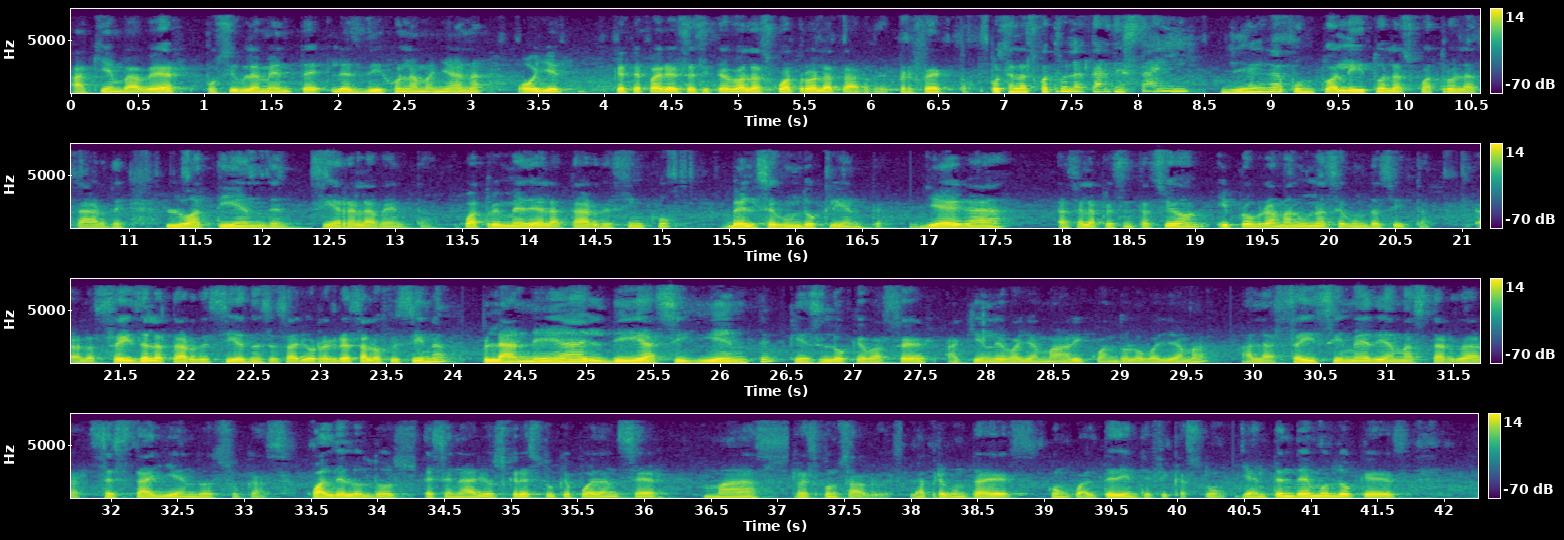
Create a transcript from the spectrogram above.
a quién va a ver. Posiblemente les dijo en la mañana, oye, ¿qué te parece si te va a las 4 de la tarde? Perfecto. Pues a las 4 de la tarde está ahí. Llega puntualito a las 4 de la tarde, lo atienden, cierra la venta. 4 y media de la tarde, 5, ve el segundo cliente. Llega, hace la presentación y programan una segunda cita a las 6 de la tarde, si es necesario, regresa a la oficina, planea el día siguiente, qué es lo que va a hacer, a quién le va a llamar y cuándo lo va a llamar. A las seis y media más tardar se está yendo a su casa. ¿Cuál de los dos escenarios crees tú que puedan ser más responsables? La pregunta es, ¿con cuál te identificas tú? Ya entendemos lo que es,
